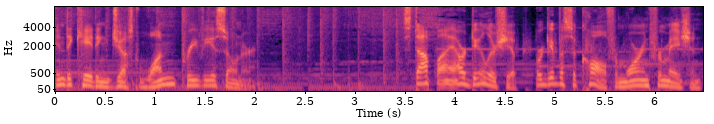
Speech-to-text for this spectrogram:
indicating just one previous owner. Stop by our dealership or give us a call for more information.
